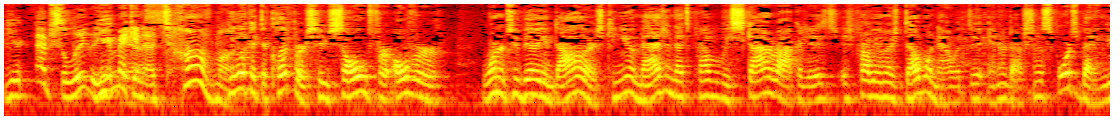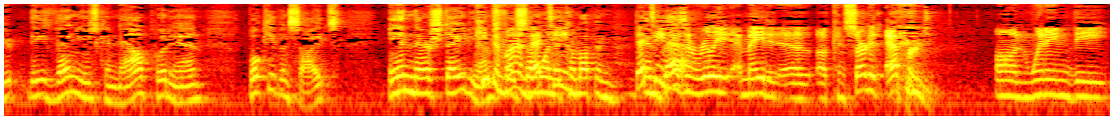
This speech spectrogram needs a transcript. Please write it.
you're, Absolutely. You're making Yes. a ton of money. you look at the Clippers who sold for over one or two billion dollars. Can you imagine? That's probably skyrocketed. It's, it's probably almost double now with the introduction of sports betting. You, these venues can now put in bookkeeping sites in their stadiums Keep in for mind that someone team to come up and that and team bet. hasn't really made it a, a concerted effort on winning the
